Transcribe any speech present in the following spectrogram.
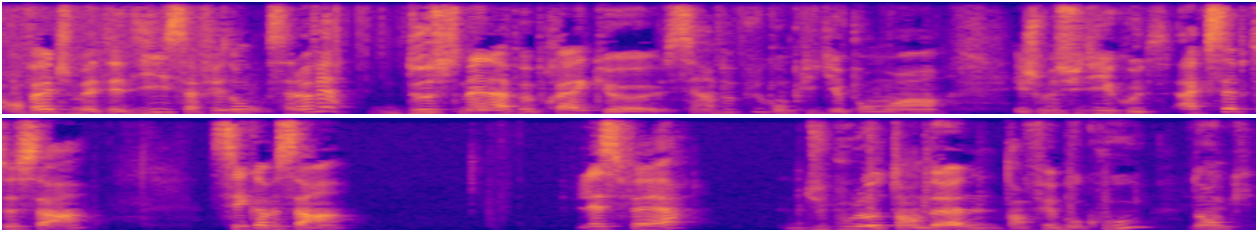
en fait, je m'étais dit, ça fait donc, ça doit faire deux semaines à peu près que c'est un peu plus compliqué pour moi. Et je me suis dit, écoute, accepte ça, c'est comme ça, laisse faire, du boulot t'en donnes, t'en fais beaucoup, donc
